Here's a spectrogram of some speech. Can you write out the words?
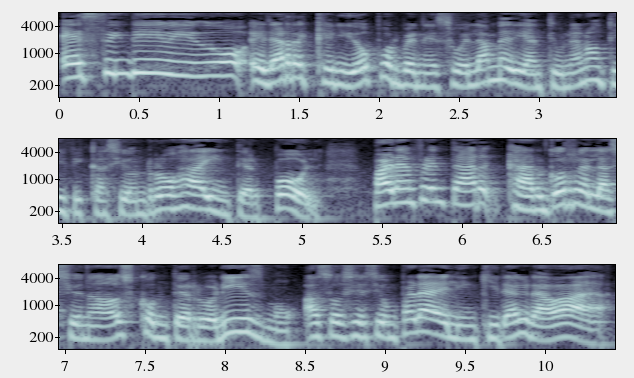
este individuo era requerido por Venezuela mediante una notificación roja de Interpol para enfrentar cargos relacionados con terrorismo, asociación para delinquir agravada,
